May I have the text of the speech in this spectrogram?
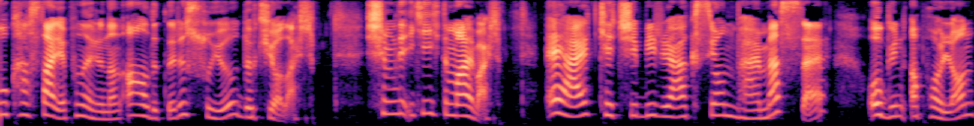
bu Kastalya Pınarı'ndan aldıkları suyu döküyorlar. Şimdi iki ihtimal var. Eğer keçi bir reaksiyon vermezse o gün Apollon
